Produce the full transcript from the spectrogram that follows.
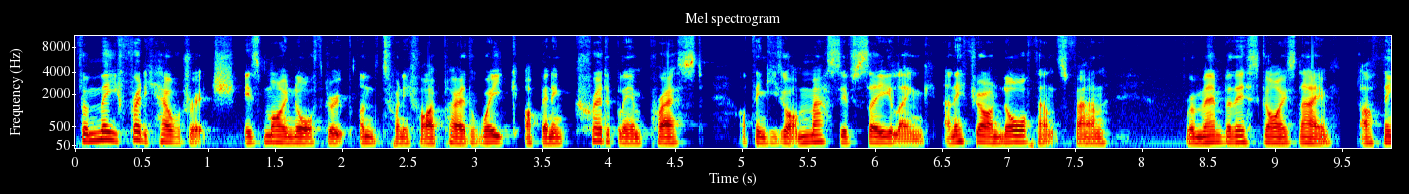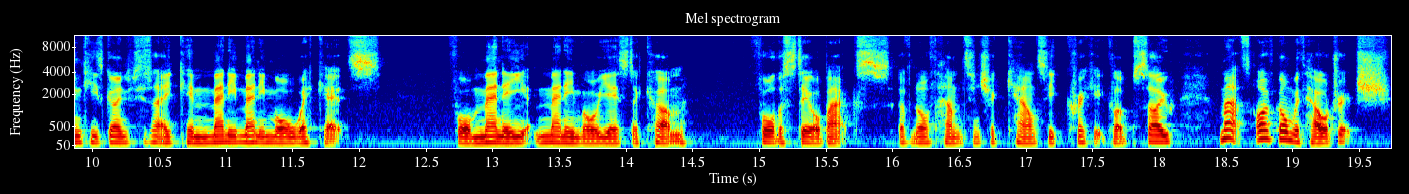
For me, Freddie Heldreich is my North Group under 25 player of the week. I've been incredibly impressed. I think he's got a massive ceiling. And if you're a Northants fan, remember this guy's name. I think he's going to take him many, many more wickets for many, many more years to come for the Steelbacks of Northamptonshire County Cricket Club. So, Matt, I've gone with Heldreich.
